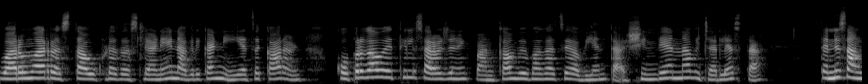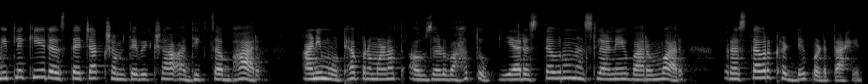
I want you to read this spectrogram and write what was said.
वारंवार रस्ता उखडत असल्याने नागरिकांनी याचं कारण कोपरगाव येथील सार्वजनिक बांधकाम विभागाचे अभियंता शिंदे यांना विचारले असता त्यांनी सांगितले की रस्त्याच्या क्षमतेपेक्षा अधिकचा भार आणि मोठ्या प्रमाणात अवजड वाहतूक या रस्त्यावरून असल्याने वारंवार रस्त्यावर खड्डे पडत आहेत.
